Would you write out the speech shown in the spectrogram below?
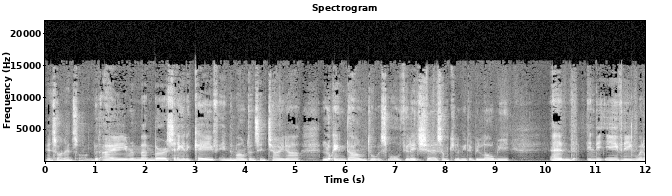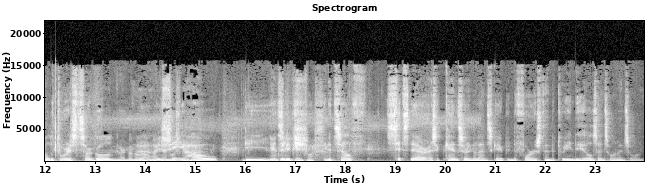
and so on and so on. But I remember sitting in a cave in the mountains in China, looking down to a small village uh, some kilometer below me, and in the evening, when all the tourists are gone, I, uh, I see how the village in itself sits there as a cancer in the landscape, in the forest, and between the hills, and so on and so on.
